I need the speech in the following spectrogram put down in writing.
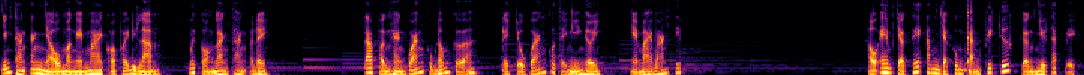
Những thằng ăn nhậu mà ngày mai khỏi phải đi làm Mới còn lang thang ở đây. Đa phần hàng quán cũng đóng cửa Để chủ quán có thể nghỉ ngơi, Ngày mai bán tiếp. Hậu em chợt thấy anh và khung cảnh phía trước gần như tách biệt.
